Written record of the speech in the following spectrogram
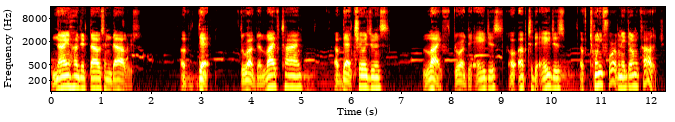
nine hundred thousand dollars of debt throughout the lifetime of that children's life throughout the ages or up to the ages of 24 when they're done with college.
